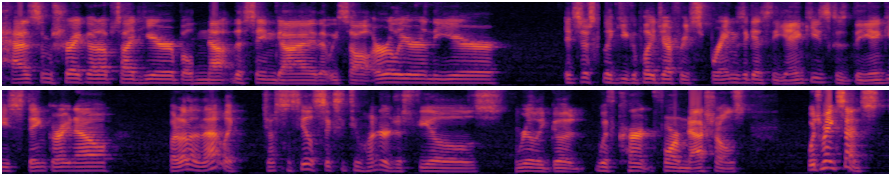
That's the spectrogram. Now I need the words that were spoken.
has some strikeout upside here, but not the same guy that we saw earlier in the year. It's just like you could play Jeffrey Springs against the Yankees because the Yankees stink right now. But other than that, like Justin Steele 6,200 just feels really good with current form Nationals, which makes sense.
